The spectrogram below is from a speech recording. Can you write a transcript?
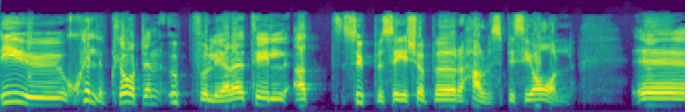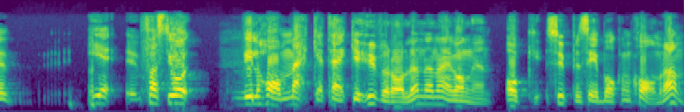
det är ju självklart en uppföljare till att Super-C köper halv special. Eh, fast jag vill ha Mac Attack i huvudrollen den här gången och Super-C bakom kameran.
